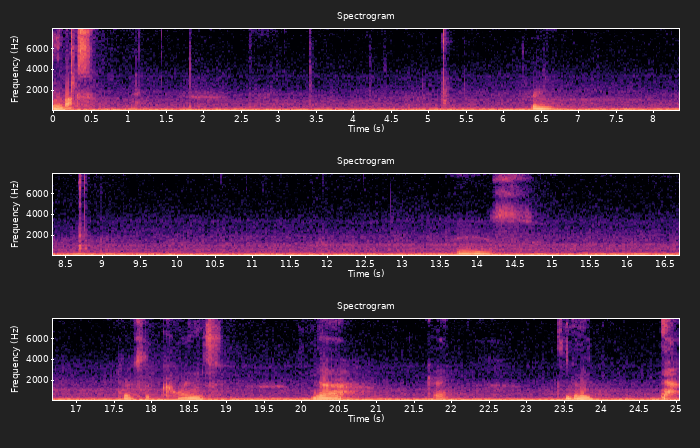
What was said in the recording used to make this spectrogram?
in the box. These. Where's the coins? Yeah. Okay. I think I need. Yeah.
